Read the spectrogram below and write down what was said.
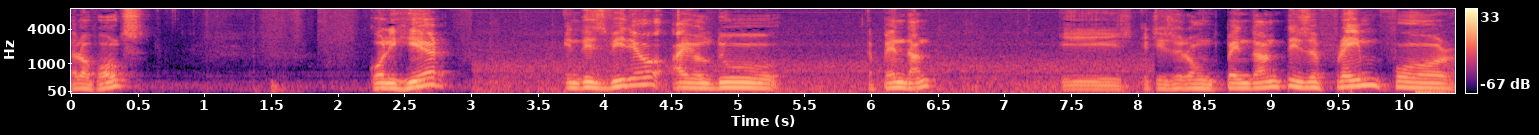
Hello folks, Coly here. In this video I will do a pendant. It is a round pendant. It is a frame for,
